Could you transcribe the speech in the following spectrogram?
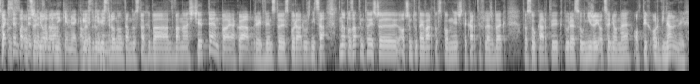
tak sympatycznym oceniona, zawodnikiem jak Ale jak z drugiej Chiellini. strony on tam dostał chyba 12 tempa jako upgrade, więc to jest spora różnica. No a poza tym to jeszcze, o czym tutaj warto wspomnieć, te karty flashback to są karty, które są niżej ocenione od tych oryginalnych.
